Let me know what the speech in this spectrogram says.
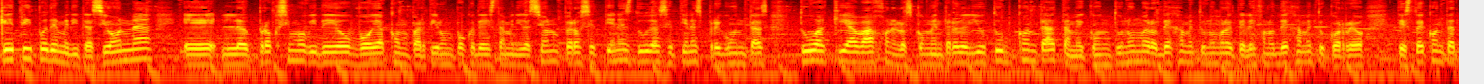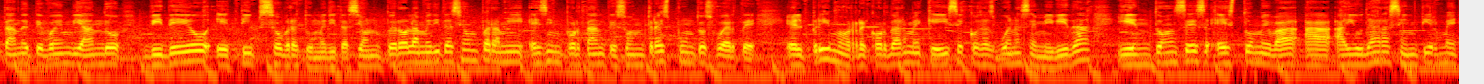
qué tipo de meditación. Eh, el próximo video voy a compartir un poco de esta meditación, pero si tienes dudas, si tienes preguntas, tú aquí abajo en los comentarios de YouTube, contáctame con tu número, déjame tu número de teléfono, déjame tu correo, te estoy contactando y te voy enviando video y tips sobre tu meditación. Pero la meditación para mí es importante, son tres puntos fuertes. El primo, recordarme que hice cosas buenas en mi vida y entonces esto me va a ayudar a sentirme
